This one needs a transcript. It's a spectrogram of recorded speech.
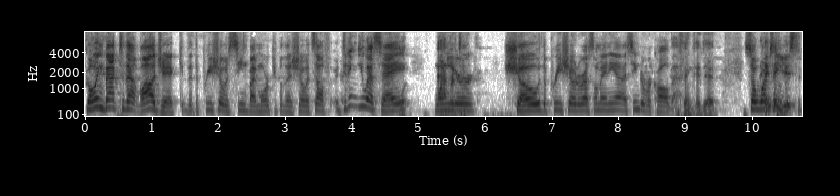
going back to that logic that the pre-show is seen by more people than the show itself. Didn't USA one year show the pre-show to WrestleMania? I seem to recall that. I think they did. So what I'm saying, they used to.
